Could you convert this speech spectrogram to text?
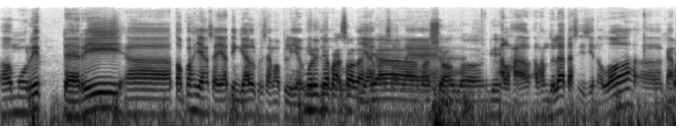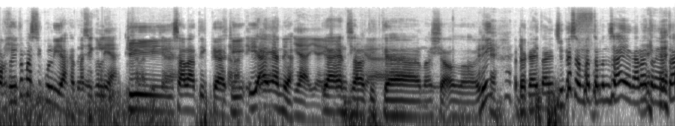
uh, murid dari uh, tokoh yang saya tinggal bersama beliau muridnya itu. Pak Soleh ya, ya. Pak Soleh. Masya Allah Al Alhamdulillah atas izin Allah uh, kami waktu itu masih kuliah katanya? Masih kuliah di, di Salatiga. Di, di IAIN ya? Ya, ya IAIN Salatiga. Masya Allah. Ini ada kaitannya juga sama teman saya karena ternyata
